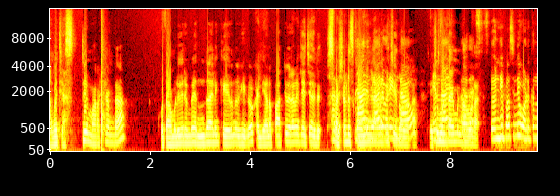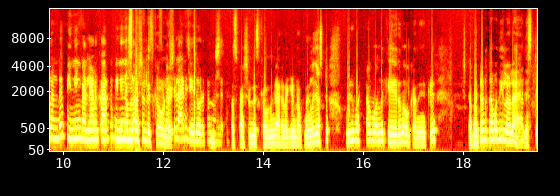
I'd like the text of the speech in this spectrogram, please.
അപ്പൊ ജസ്റ്റ് മറക്കണ്ട. കുത്താമ്പളി വരുമ്പോ എന്തായാലും കേറി നോക്കിക്കോ. കല്യാണ പാർട്ടി വരാണെങ്കിൽ ചേച്ചി സ്പെഷ്യൽ ഡിസ്കൗണ്ടും കാര്യങ്ങളൊക്കെ ചെയ്തോളാം ചേച്ചി ഫുൾ ടൈം ഉണ്ടാവും ട്വന്റി പെർസെന്റ് കൊടുക്കുന്നുണ്ട്. പിന്നെയും കല്യാണക്കാർക്ക് പിന്നെയും നമ്മൾ സ്പെഷ്യൽ ഡിസ്കൗണ്ട് സ്പെഷ്യൽ ആയിട്ട് ചെയ്ത് കൊടുക്കുന്നുണ്ട്. സ്പെഷ്യൽ ഡിസ്കൗണ്ടും കാര്യങ്ങളൊക്കെ ഉണ്ടാവും. നിങ്ങൾ ജസ്റ്റ് ഒരു വട്ടം വന്ന് കേറി നോക്കാം. നിങ്ങൾക്ക് ഇഷ്ടപ്പെട്ട എടുത്താൽ മതിയല്ലോ അല്ലെ? ജസ്റ്റ്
